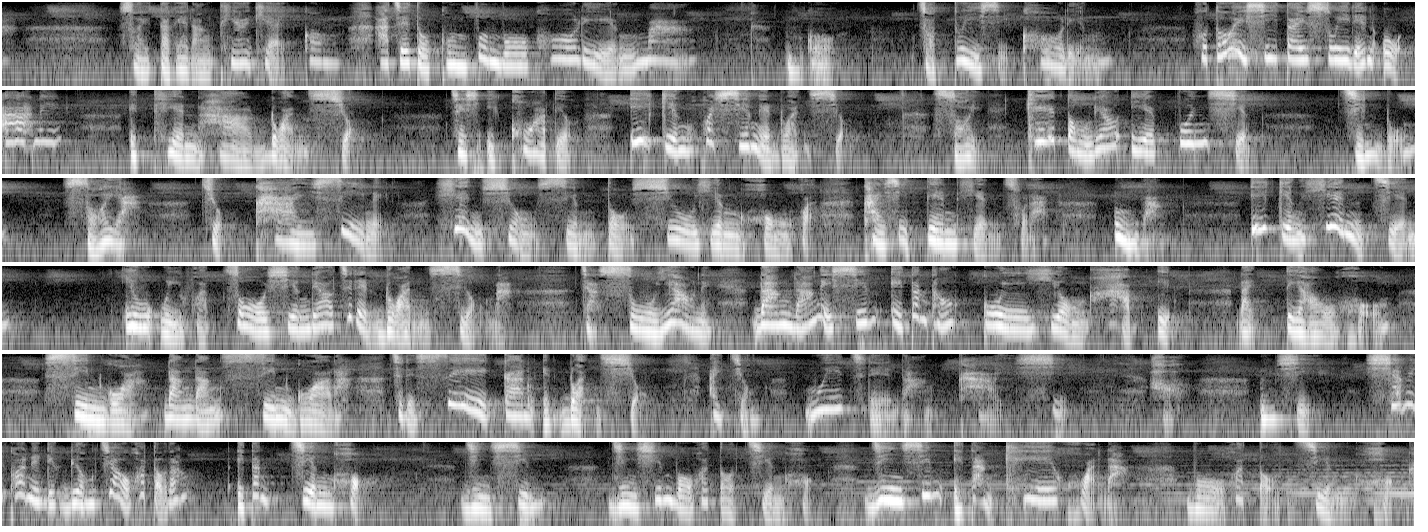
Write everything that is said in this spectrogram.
所以，大家人听起来讲，啊，这都根本无可能嘛。毋过，绝对是可能。佛陀的时代虽然有安尼，的天下乱象，这是伊看到已经发生的乱象，所以启动了伊的本性真如，所以啊，就。开始呢，现象性的修行方法开始展现出来。毋忘已经现前，又违法造成了这个乱象啦！就需要呢，人人的心会当头归向合一来调和，心外，人人心外啦。这个世间的乱象，爱从每一个人开始。好，毋是虾米款的力量，才有法度通会当征服人心。人心无法度征服，人心会当开发啦，无法度征服啊。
